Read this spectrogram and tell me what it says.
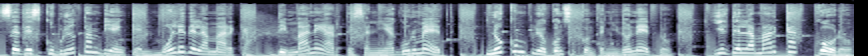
Se descubrió también que el mole de la marca Demane Artesanía Gourmet no cumplió con su contenido neto y el de la marca Coro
